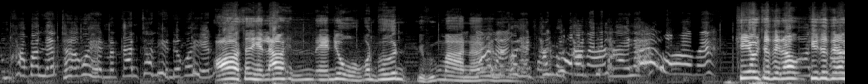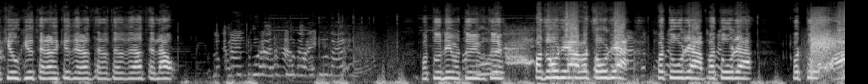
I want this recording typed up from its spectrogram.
ลุมข้างบ้านเล็กเธอก็เห็นเหมือนกันฉันเห็นเธอก็เห็นอ๋อฉันเห็นแล้วเห็นเห็นอยู่บนพื้นอย่าเพิ่งมานะอย่าเธเพิ่องก็เห็นฉันเหมือนกันฉันตายแล้วพ่อไหมคิวจะเสร็จแล้วคิวจะเสร็จแล้วคิวคิวเสร็จแล้วคิวเสร็จแล้วเสร็จแล้วเสร็จแล้วเสร็จแล้วลูกประนั่นตูดูไหนนะประตูไหนประตูไหนประตูนี้ประตูนี้ประตูนี้ประตูเนี่ยประตูเนี่ยประตูเนี่ยประตูเนี่ยประตูอ้า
